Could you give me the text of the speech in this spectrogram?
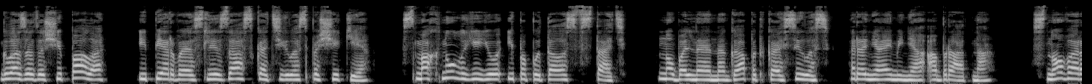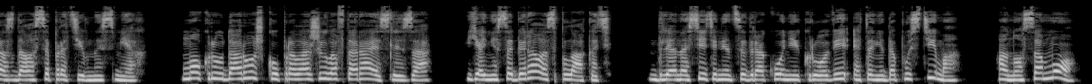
Глаза защипала, и первая слеза скатилась по щеке. Смахнула ее и попыталась встать, но больная нога подкосилась, роняя меня обратно. Снова раздался противный смех. Мокрую дорожку проложила вторая слеза. Я не собиралась плакать. Для носительницы драконьей крови это недопустимо. Оно само.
